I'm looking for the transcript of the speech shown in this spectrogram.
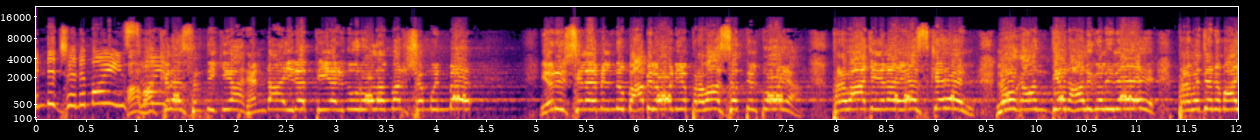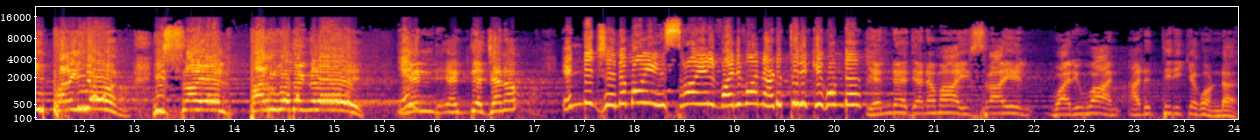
എന്റെ ജനമായി ആ മക്കളെ ശ്രദ്ധിക്കുക. രണ്ടായിരത്തി എഴുന്നൂറോളം വർഷം മുൻപ് യെരുസലേമിൽ നിന്ന് ബാബിലോണിയ പ്രവാസത്തിൽ പോയ പ്രവാചകനായ ലോകാന്ത്യ നാളുകളിലെ പ്രവചനമായി പറയുകയാണ് ഇസ്രായേൽ പർവതങ്ങളെ എന്റെ ജനം എന്റെ ജനമായ ഇസ്രായേൽ വരുവാൻ അടുത്തിരിക്കൊണ്ട് എന്റെ ജനമായ ഇസ്രായേൽ വരുവാൻ അടുത്തിരിക്കൊണ്ട്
